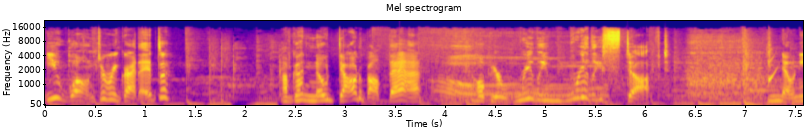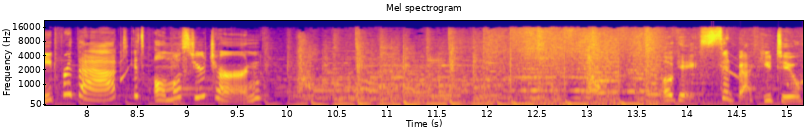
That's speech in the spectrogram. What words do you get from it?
You won't regret it. I've got no doubt about that. I hope you're really, really stuffed. No need for that. It's almost your turn. Okay, sit back, you two.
